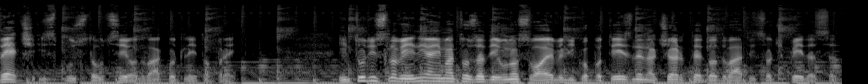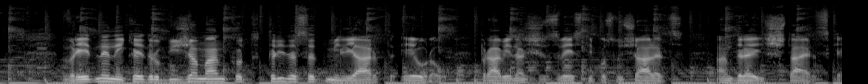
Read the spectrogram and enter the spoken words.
več izpustov CO2 kot leto prej. In tudi Slovenija ima to zadevno svoje velikopotezne načrte do 2050, vredne nekaj drobiža manj kot 30 milijard evrov, pravi naš zvesti poslušalec Andrej Štajerske.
